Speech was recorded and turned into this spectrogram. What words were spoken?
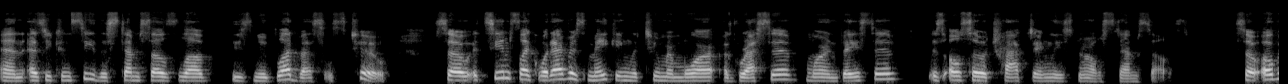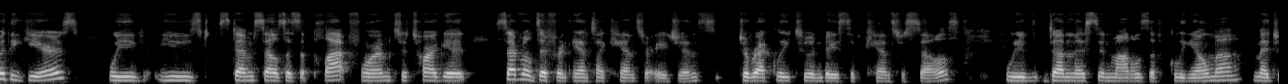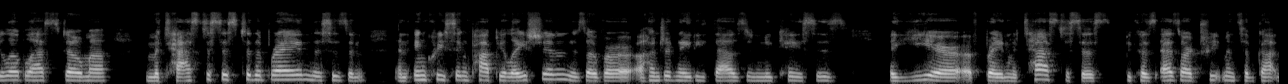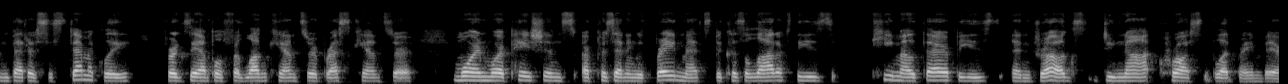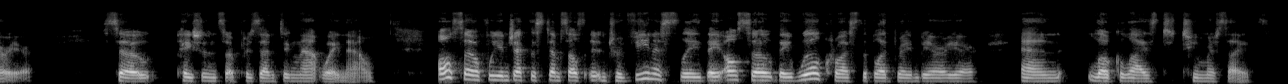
And as you can see, the stem cells love these new blood vessels too. So it seems like whatever's making the tumor more aggressive, more invasive, is also attracting these neural stem cells. So over the years, we've used stem cells as a platform to target several different anti cancer agents directly to invasive cancer cells. We've done this in models of glioma, medulloblastoma, metastasis to the brain. This is an, an increasing population. There's over 180,000 new cases a year of brain metastasis because as our treatments have gotten better systemically, for example, for lung cancer, breast cancer, more and more patients are presenting with brain mets because a lot of these chemotherapies and drugs do not cross the blood brain barrier. So patients are presenting that way now. Also, if we inject the stem cells intravenously, they also they will cross the blood brain barrier and localize to tumor sites.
